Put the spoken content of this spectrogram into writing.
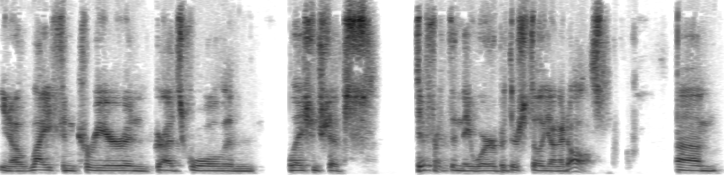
you know life and career and grad school and relationships different than they were but they're still young adults. Um,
